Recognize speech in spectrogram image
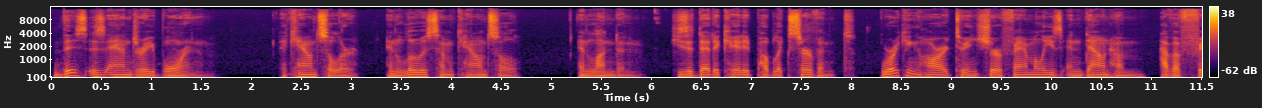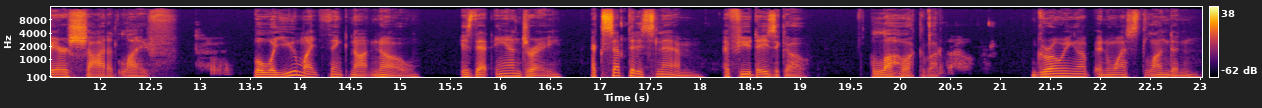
This is Andre Bourne, a counselor in Lewisham Council in London. He's a dedicated public servant, working hard to ensure families in Downham have a fair shot at life. But what you might think not know is that Andre accepted Islam a few days ago. Allahu Akbar. Growing up in West London,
